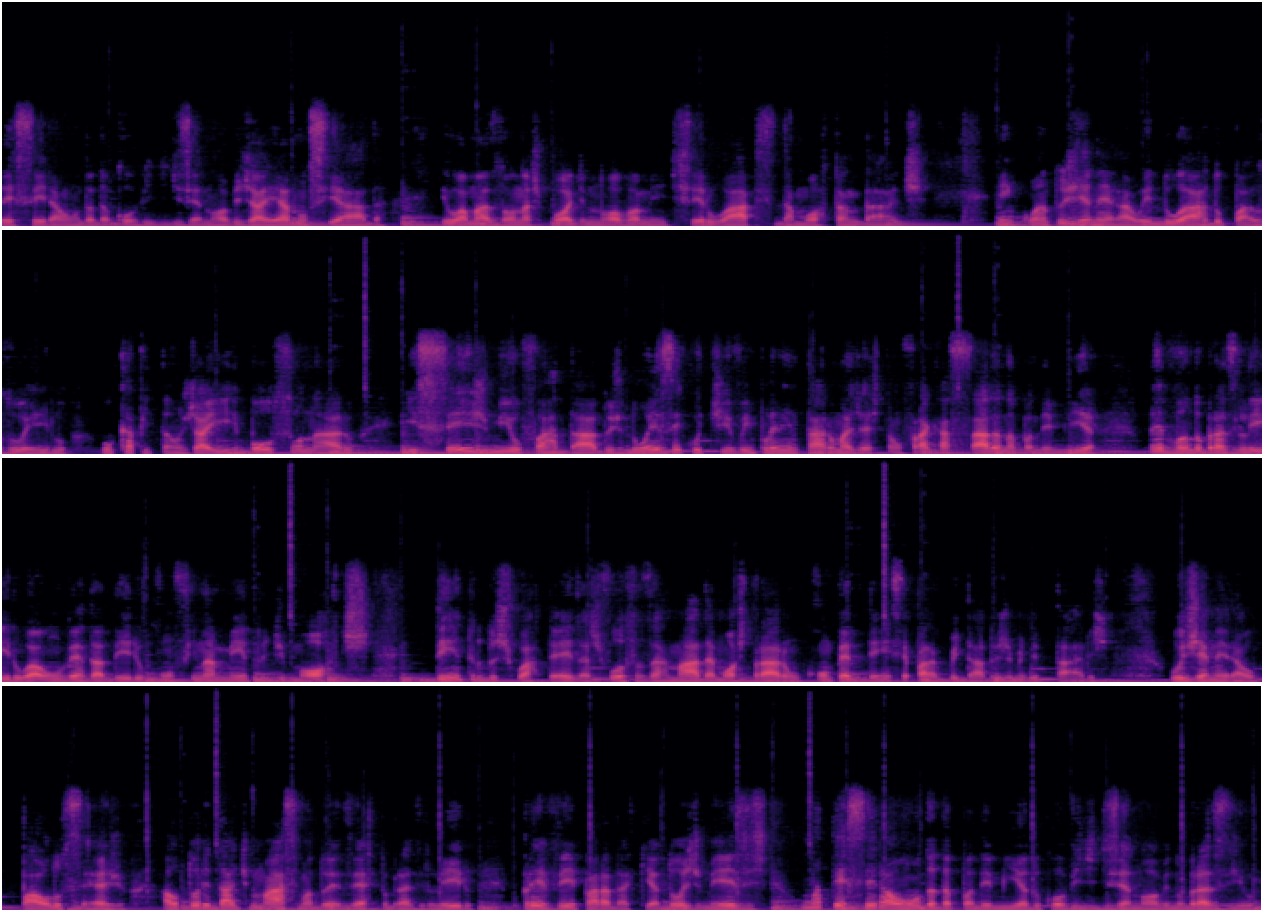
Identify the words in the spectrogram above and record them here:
terceira onda da Covid-19 já é anunciada e o Amazonas pode novamente ser o ápice da mortandade. Enquanto o general Eduardo Pazuello, o capitão Jair Bolsonaro e 6 mil fardados no executivo implementaram uma gestão fracassada na pandemia, levando o brasileiro a um verdadeiro confinamento de mortes. Dentro dos quartéis, as Forças Armadas mostraram competência para cuidar dos militares. O general Paulo Sérgio, autoridade máxima do Exército Brasileiro, prevê para daqui a dois meses uma terceira onda da pandemia do Covid-19 no Brasil.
